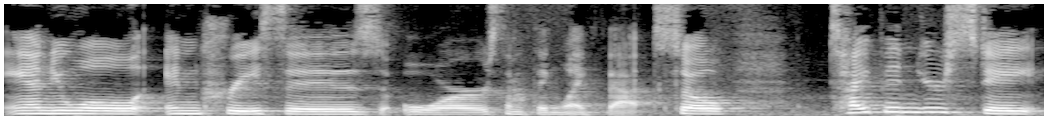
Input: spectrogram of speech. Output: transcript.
annual increases or something like that. So type in your state,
